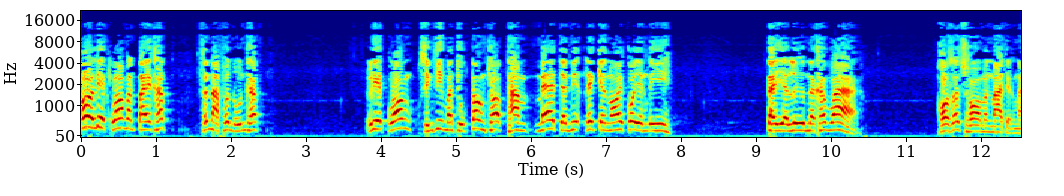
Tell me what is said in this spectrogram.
ก็เรียกร้องกันไปครับ สนับสนุนครับ เรียกร้องสิ่งที่มันถูกต้องชอบทำแม้จะเล็กจะน้อยก็ยังดี แต่อย่าลืมนะครับว่าคอสชมันมาจากไหน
